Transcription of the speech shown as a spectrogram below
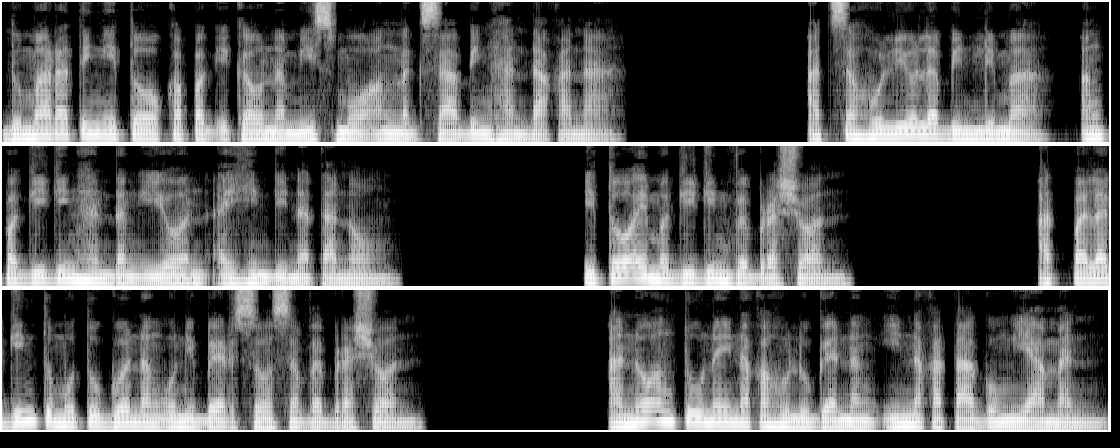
Dumarating ito kapag ikaw na mismo ang nagsabing handa ka na. At sa Hulyo 15, ang pagiging handang iyon ay hindi na tanong. Ito ay magiging vibrasyon. At palaging tumutugon ang universo sa vibrasyon. Ano ang tunay na kahulugan ng inakatagong yaman,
